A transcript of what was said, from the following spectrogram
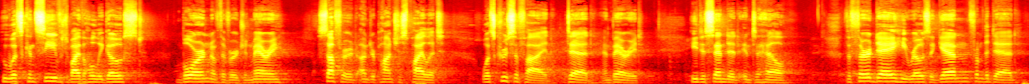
who was conceived by the Holy Ghost, born of the Virgin Mary, suffered under Pontius Pilate, was crucified, dead, and buried. He descended into hell. The third day he rose again from the dead.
